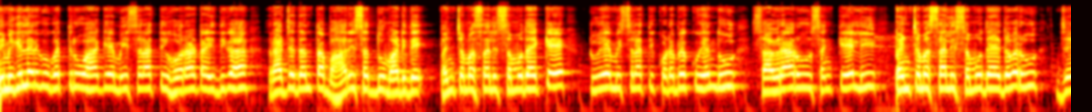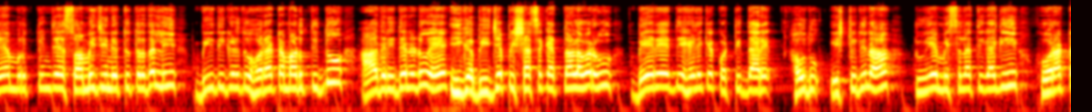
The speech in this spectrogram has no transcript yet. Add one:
ನಿಮಗೆಲ್ಲರಿಗೂ ಗೊತ್ತಿರುವ ಹಾಗೆ ಮೀಸಲಾತಿ ಹೋರಾಟ ಇದೀಗ ರಾಜ್ಯದಂತ ಭಾರಿ ಸದ್ದು ಮಾಡಿದೆ. ಪಂಚಮಸಾಲಿ ಸಮುದಾಯಕ್ಕೆ ಟು ಎ ಮೀಸಲಾತಿ ಕೊಡಬೇಕು ಎಂದು ಸಾವಿರಾರು ಸಂಖ್ಯೆಯಲ್ಲಿ ಪಂಚಮಸಾಲಿ ಸಮುದಾಯದವರು ಜಯ ಮೃತ್ಯುಂಜಯ ಸ್ವಾಮೀಜಿ ನೇತೃತ್ವದಲ್ಲಿ ಬೀದಿಗಿಳಿದು ಹೋರಾಟ ಮಾಡುತ್ತಿದ್ದು, ಆದರೆ ಇದೇ ನಡುವೆ ಈಗ ಬಿಜೆಪಿ ಶಾಸಕ ಯತ್ನಾಳ್ ಅವರು ಬೇರೆಯದ್ದೇ ಹೇಳಿಕೆ ಕೊಟ್ಟಿದ್ದಾರೆ. ಹೌದು, ಇಷ್ಟು ದಿನ ಟು ಎ ಮೀಸಲಾತಿಗಾಗಿ ಹೋರಾಟ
